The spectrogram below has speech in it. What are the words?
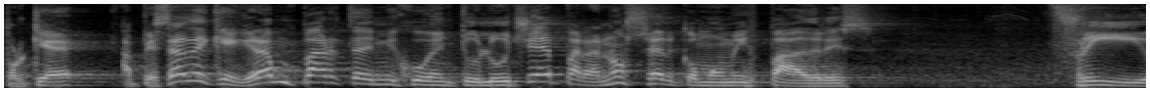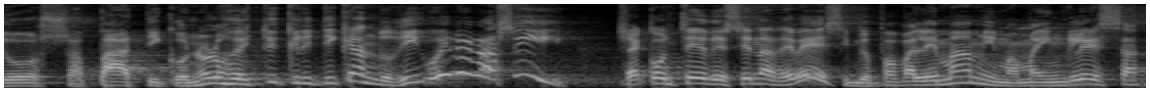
Porque a pesar de que gran parte de mi juventud luché para no ser como mis padres, fríos, apáticos, no los estoy criticando, digo, eran así. Ya conté decenas de veces, mi papá alemán, mi mamá inglesa,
